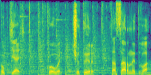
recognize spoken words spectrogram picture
по 5, Коваль 4 та Сарни 2.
